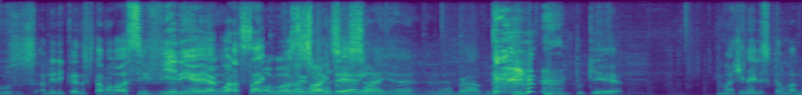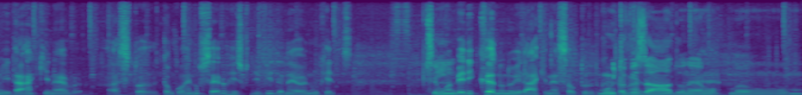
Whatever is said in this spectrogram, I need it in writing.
os americanos que estavam lá, "Ó, se virem aí, É. agora sai como Agora vocês Agora você quiserem. sai, é, é bravo, hein? Porque imagina eles que estão lá no Iraque, né? Estão correndo sério risco de vida, né? Eu nunca eles. Ser um Sim. americano no Iraque nessa altura do muito campeonato. visado, né? É. Uma- uma-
